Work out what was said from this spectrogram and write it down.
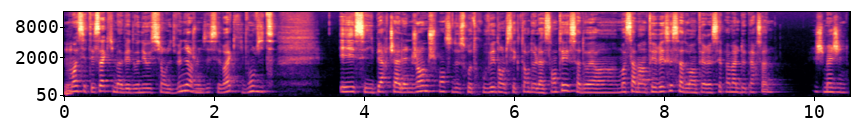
Mmh. Moi, c'était ça qui m'avait donné aussi envie de venir. Je me disais, c'est vrai qu'ils vont vite. Et c'est hyper challengeant, je pense, de se retrouver dans le secteur de la santé. Ça doit, moi, ça m'a intéressé, ça doit intéresser pas mal de personnes, j'imagine.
